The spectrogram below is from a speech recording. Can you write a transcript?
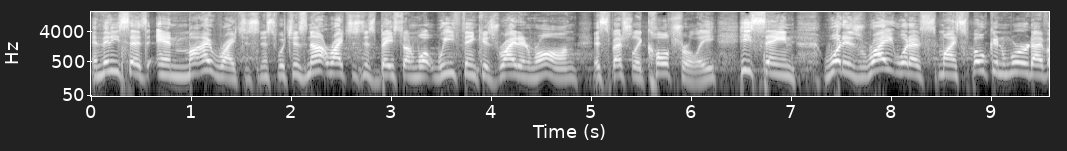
And then he says, and my righteousness, which is not righteousness based on what we think is right and wrong, especially culturally. He's saying, what is right, what is my spoken word I've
